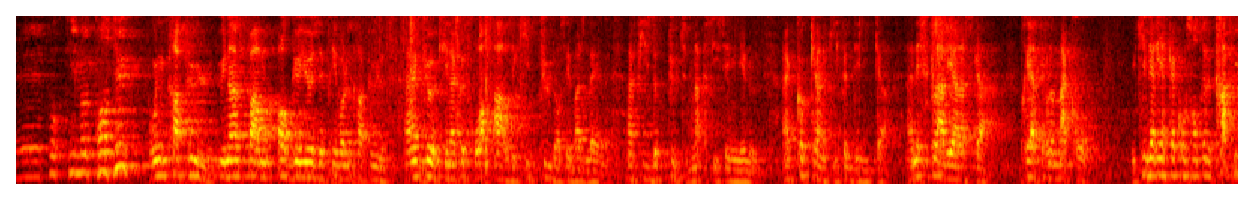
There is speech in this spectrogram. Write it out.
Et pour qui me prends-tu? Pour une crapule, une infâme, orgueilleuse et frivole crapule, un gueux qui n'a que trois hardes et qui pue dans ses madeleines, un fils de pute narcisse et mielleux, un coquin qui fait le délicat, un esclave et un lascar, prêt à faire le macro, et qui n'est rien qu'un concentré de crapule,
